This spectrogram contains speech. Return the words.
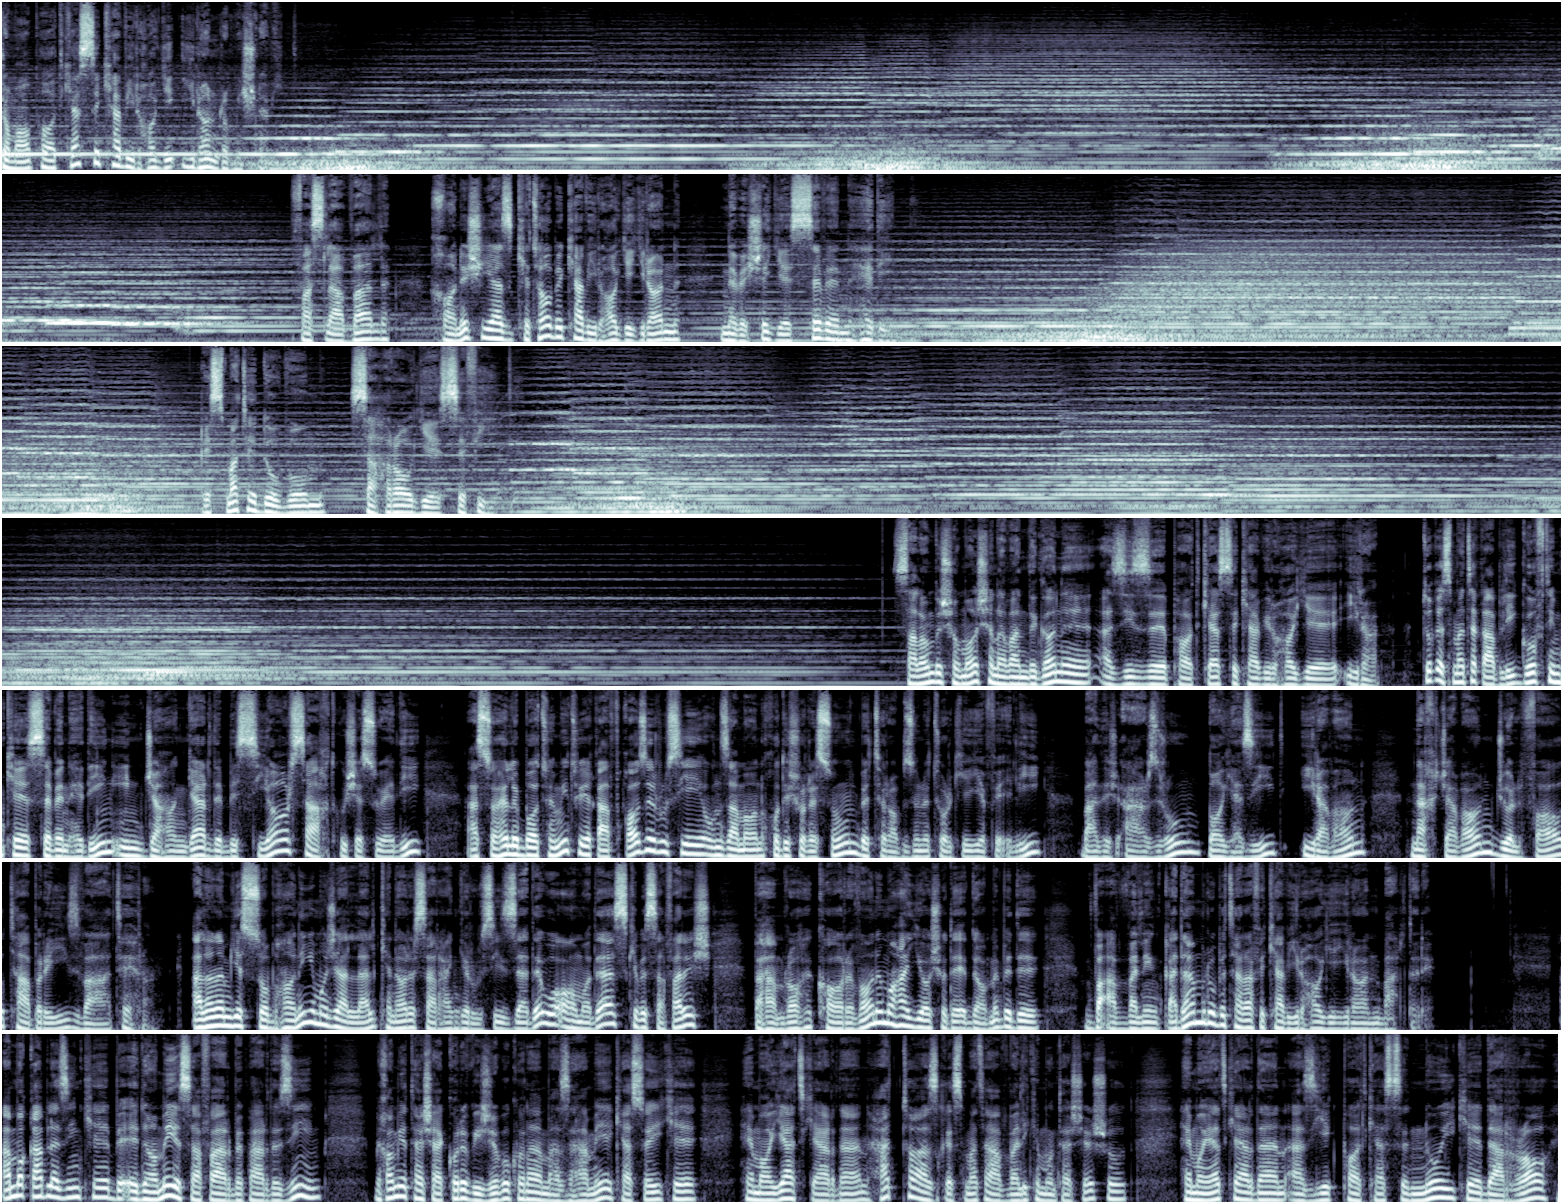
شما پادکست کبیرهای ایران رو میشنوید. فصل اول خانشی از کتاب کویرهای ایران نوشته سون هدین. قسمت دوم صحرای سفید. سلام به شما شنوندگان عزیز پادکست کبیرهای ایران. تو قسمت قبلی گفتیم که سون هدین این جهانگرد بسیار سخت کوش سوئدی از ساحل باتومی توی قفقاز روسیه اون زمان خودش رو رسون به ترابزون ترکیه فعلی بعدش ارزروم، بایزید، ایروان، نخجوان، جلفا، تبریز و تهران. الانم یه صبحانه مجلل کنار سرهنگ روسی زده و آماده است که به سفرش به همراه کاروان مهیا شده ادامه بده و اولین قدم رو به طرف کویرهای ایران برداره. اما قبل از اینکه به ادامه سفر بپردازیم می‌خوام یه تشکر ویژه بکنم از همه کسایی که حمایت کردن حتی از قسمت اولی که منتشر شد حمایت کردن از یک پادکست نوعی که در راه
